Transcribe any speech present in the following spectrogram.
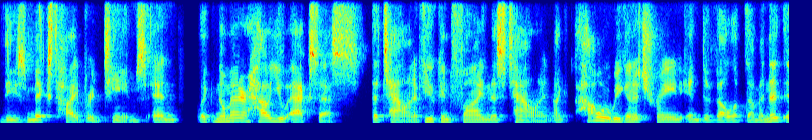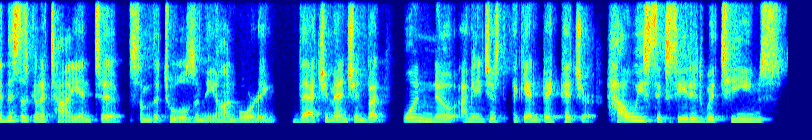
these mixed hybrid teams. And like, no matter how you access the talent, if you can find this talent, like, how are we going to train and develop them? And, th- and this is going to tie into some of the tools in the onboarding that you mentioned. But one note, I mean, just again, big picture, how we succeeded with teams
